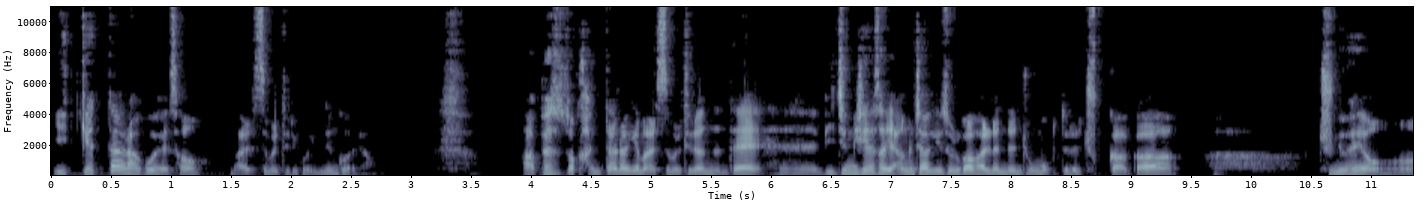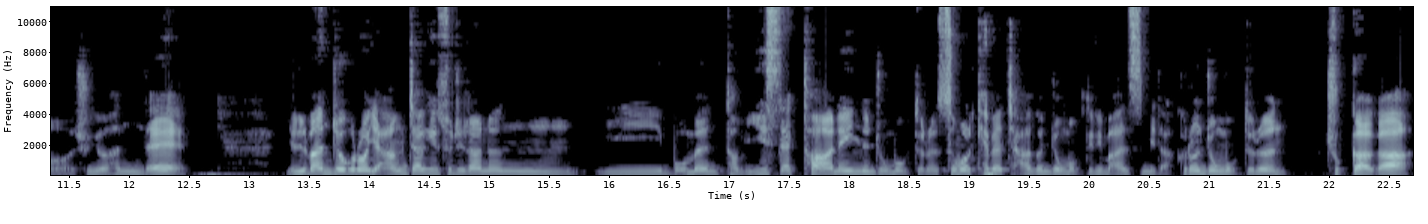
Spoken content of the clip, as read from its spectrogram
있겠다라고 해서 말씀을 드리고 있는 거예요. 앞에서도 간단하게 말씀을 드렸는데 에, 미증시에서 양자기술과 관련된 종목들의 주가가 아, 중요해요. 어, 중요한데 일반적으로 양자기술이라는 이 모멘텀, 이 섹터 안에 있는 종목들은 스몰캡의 작은 종목들이 많습니다. 그런 종목들은 주가가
